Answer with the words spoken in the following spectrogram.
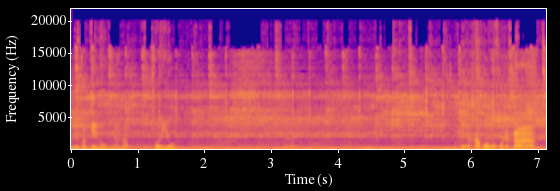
เรียนมันตีลูมนะครับ สวยอยู่นะฮะโอเคนะครับผมขอบคุณนะครับ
